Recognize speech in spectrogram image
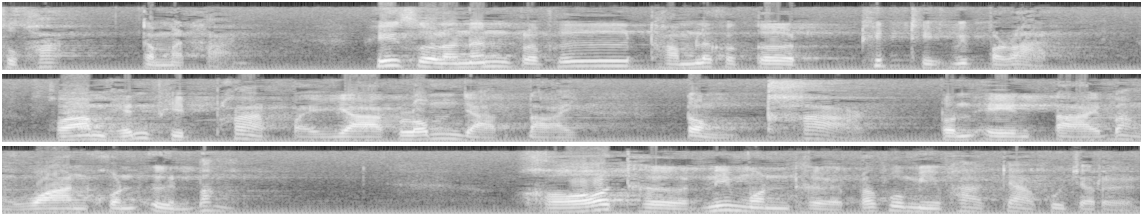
สุภกรรมฐานพภิกษุเหล่านั้นประพฤติทำแล้วก็เกิดทิฏฐิวิปราช ความเห็นผิดพลาดไปอยากล้มอยากตาย ต้องฆ่าตนเองตายบ้างวานคนอื่นบ้าง ขอเถิดนิมนต์เถิดพระผู้มีภาคเจ้าผู้เจริญ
